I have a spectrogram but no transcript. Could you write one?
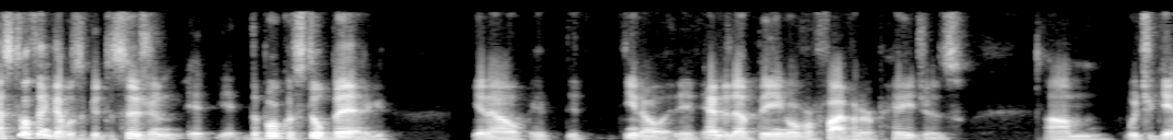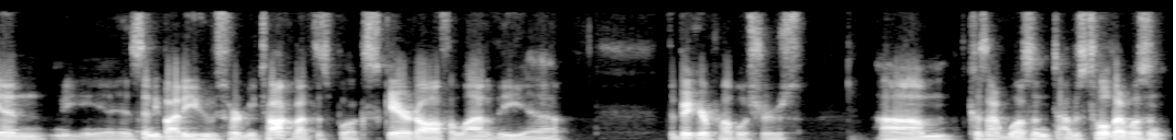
I still think that was a good decision. It, it the book was still big, you know. It, it you know it ended up being over 500 pages, um, which again, as anybody who's heard me talk about this book, scared off a lot of the uh, the bigger publishers because um, I wasn't. I was told I wasn't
